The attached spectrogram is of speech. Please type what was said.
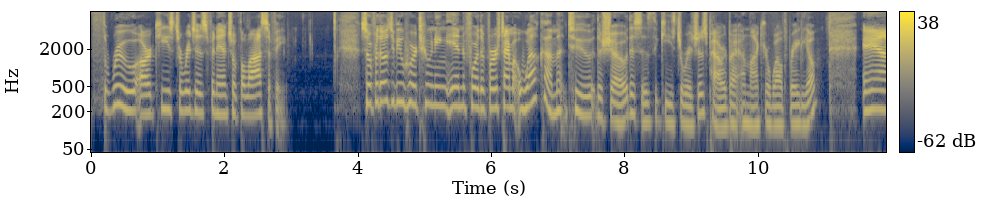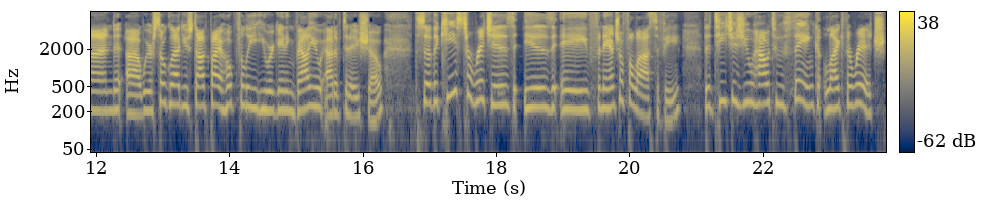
through our Keys to Riches financial philosophy. So, for those of you who are tuning in for the first time, welcome to the show. This is the Keys to Riches, powered by Unlock Your Wealth Radio. And uh, we are so glad you stopped by. Hopefully, you are gaining value out of today's show. So, the Keys to Riches is a financial philosophy that teaches you how to think like the rich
